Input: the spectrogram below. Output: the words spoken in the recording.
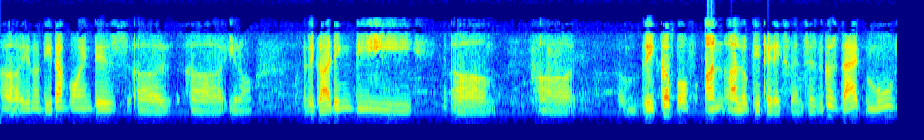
uh, you know, data point is, uh, uh, you know, regarding the um, uh, breakup of unallocated expenses, because that moves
